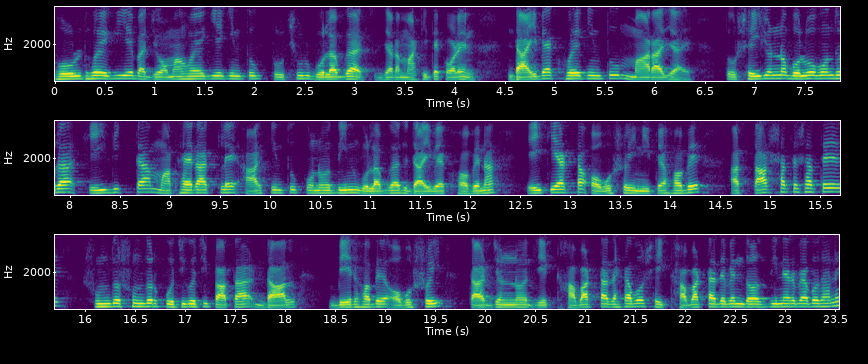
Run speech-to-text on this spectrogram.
হোল্ড হয়ে গিয়ে বা জমা হয়ে গিয়ে কিন্তু প্রচুর গোলাপ গাছ যারা মাটিতে করেন ডাইব্যাক হয়ে কিন্তু মারা যায়। তো সেই জন্য বলব বন্ধুরা, এই দিকটা মাথায় রাখলে আর কিন্তু কোনো দিন গোলাপ গাছ ডাইব্যাক হবে না। এই কেয়ারটা অবশ্যই নিতে হবে। আর তার সাথে সাথে সুন্দর সুন্দর কচি কচি পাতা, ডাল বের হবে অবশ্যই। তার জন্য যে খাবারটা দেখাবো, সেই খাবারটা দেবেন দশ দিনের ব্যবধানে।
